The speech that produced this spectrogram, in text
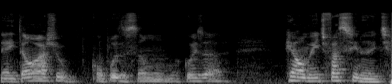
Né? Então eu acho composição uma coisa realmente fascinante.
